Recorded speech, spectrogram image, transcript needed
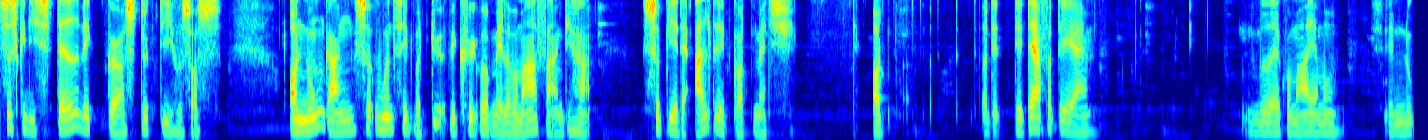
så skal de stadigvæk gøres dygtige hos os. Og nogle gange, så uanset hvor dyrt vi køber dem, eller hvor meget erfaring de har, så bliver det aldrig et godt match. Og, og det, det er derfor, det er... Nu ved jeg ikke, hvor meget jeg må... Nu,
